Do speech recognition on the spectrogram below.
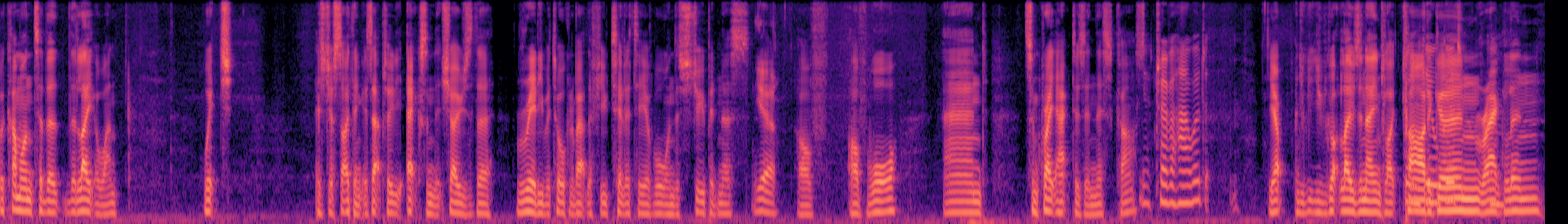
We'll come on to the the later one, which is just I think is absolutely excellent. It shows the really we're talking about the futility of war and the stupidness Yeah. of of war, and some great actors in this cast. Yeah, Trevor Howard. Yep, and you, you've got loads of names like John Cardigan, Gielgud. Raglan,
